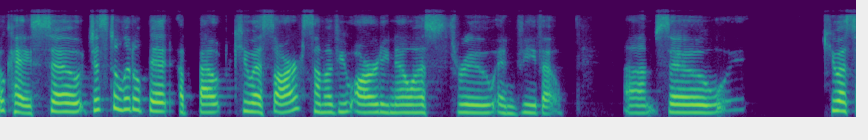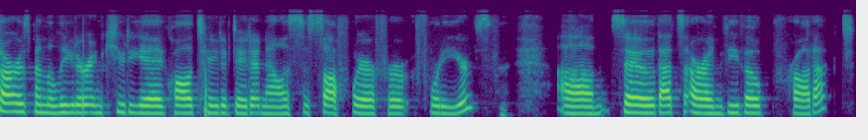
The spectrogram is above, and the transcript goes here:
Okay, so just a little bit about QSR. Some of you already know us through NVivo. Um, so QSR has been the leader in QDA, qualitative data analysis software for 40 years. Um, so that's our NVivo product.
